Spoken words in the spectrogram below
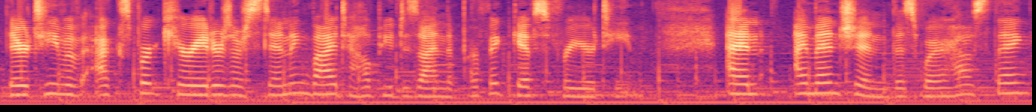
Their team of expert curators are standing by to help you design the perfect gifts for your team. And I mentioned this warehouse thing.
